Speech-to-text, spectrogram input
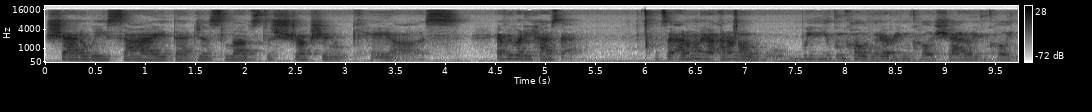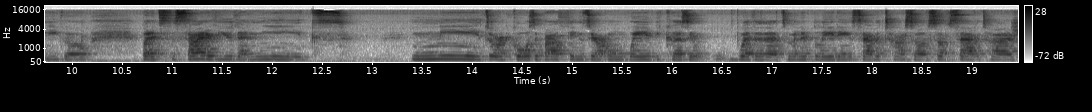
shadowy side that just loves destruction and chaos. Everybody has that. It's like, I don't want to, I don't know, we, you can call it whatever. You can call it shadow, you can call it ego, but it's the side of you that needs needs or it goes about things their own way because it whether that's manipulating sabotage self self-sabotage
